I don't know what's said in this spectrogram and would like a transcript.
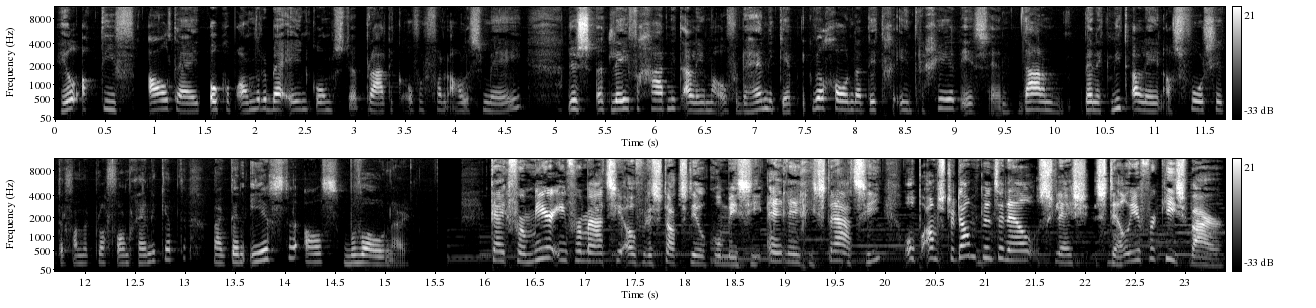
heel actief altijd, ook op andere bijeenkomsten praat ik over van alles mee. Dus het leven gaat niet alleen maar over de handicap. Ik wil gewoon dat dit geïntegreerd is. En daarom ben ik niet alleen als voorzitter van het platform Gehandicapten, maar ik ten eerste als bewoner. Kijk voor meer informatie over de stadsdeelcommissie en registratie op amsterdam.nl slash stel je verkiesbaar.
